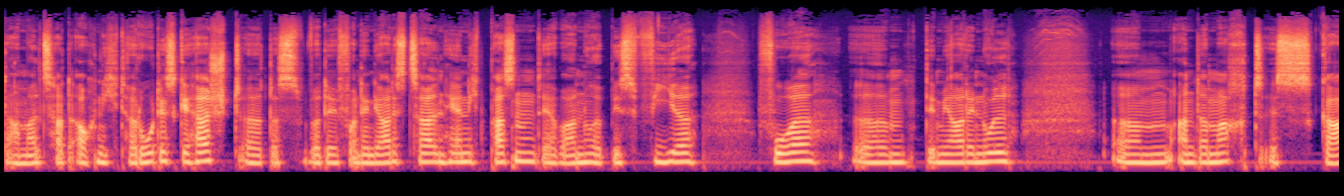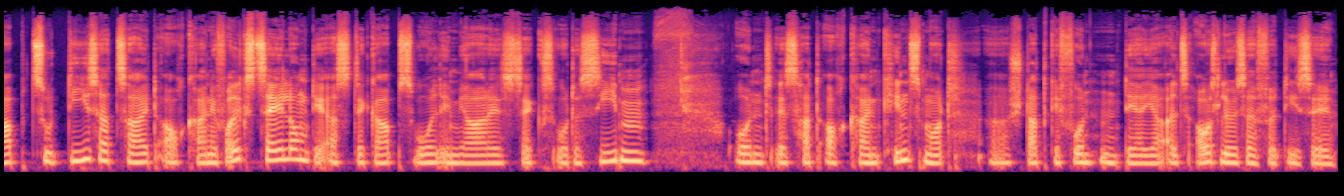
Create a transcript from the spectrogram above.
Damals hat auch nicht Herodes geherrscht. Äh, das würde von den Jahreszahlen her nicht passen. Der war nur bis vier vor ähm, dem Jahre Null ähm, an der Macht. Es gab zu dieser Zeit auch keine Volkszählung. Die erste gab es wohl im Jahre sechs oder sieben. Und es hat auch kein Kindsmord äh, stattgefunden, der ja als Auslöser für diese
